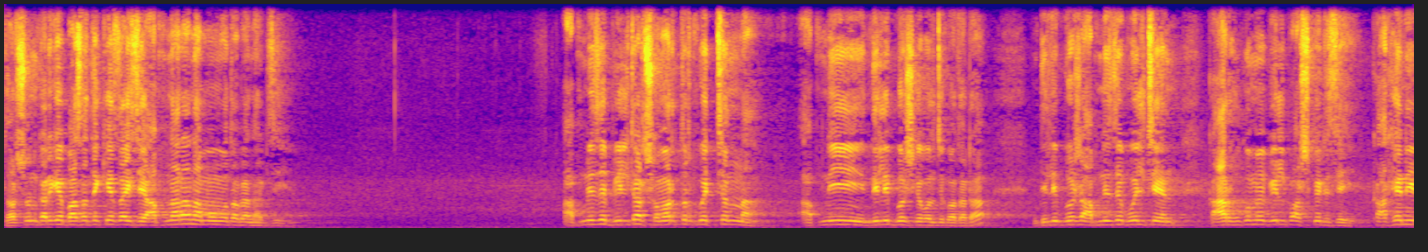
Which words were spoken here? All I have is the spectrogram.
ধর্ষণকারীকে বাঁচাতে কে চাইছে? আপনারা না মমতা ব্যানার্জি? আপনি যে বিলটার সমর্থন করছেন না, আপনি দিলীপ ঘোষকে বলছি কথাটা। দিলীপ ঘোষ, আপনি যে বলছেন, কার হুকুমে বিল পাশ করেছে, কাকে নি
